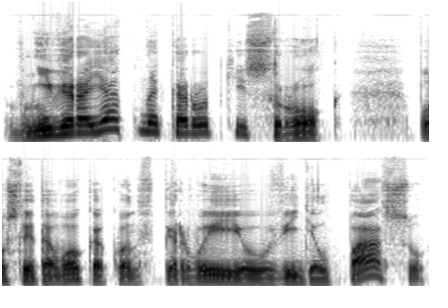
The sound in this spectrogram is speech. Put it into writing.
В невероятно короткий срок, после того, как он впервые увидел Пасу,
